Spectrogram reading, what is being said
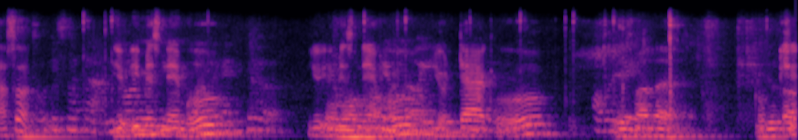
थाहा छ? यो इमेज नेम हो यो इमेज नेम हो यो ट्याग हो। त ओके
